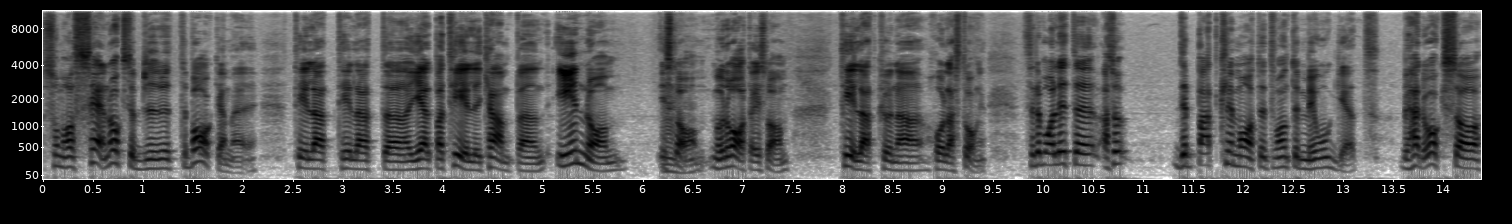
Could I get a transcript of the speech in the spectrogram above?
som har sen också bjudit tillbaka mig till att, till att uh, hjälpa till i kampen inom islam, mm. moderata islam, till att kunna hålla stången. Så det var lite, alltså debattklimatet var inte moget. Vi hade också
